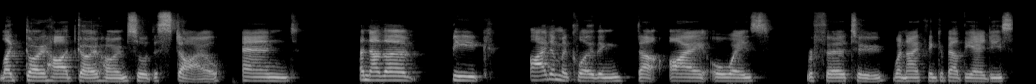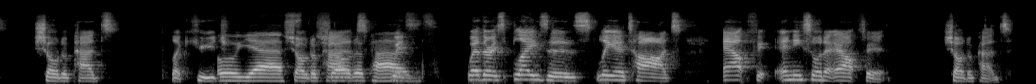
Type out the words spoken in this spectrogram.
like go hard, go home sort of style. And another big item of clothing that I always refer to when I think about the 80s shoulder pads, like huge. Oh, yeah. Shoulder Shoulder pads with- pads. Whether it's blazers, leotards, outfit, any sort of outfit, shoulder pads.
